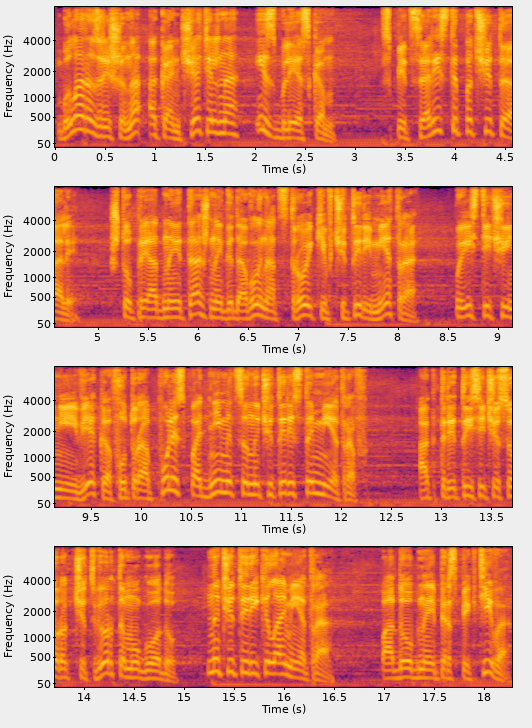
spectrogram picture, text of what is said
была разрешена окончательно и с блеском. Специалисты подсчитали, что при одноэтажной годовой надстройке в 4 метра по истечении века Футурополис поднимется на 400 метров, а к 3044 году – на 4 километра. Подобная перспектива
